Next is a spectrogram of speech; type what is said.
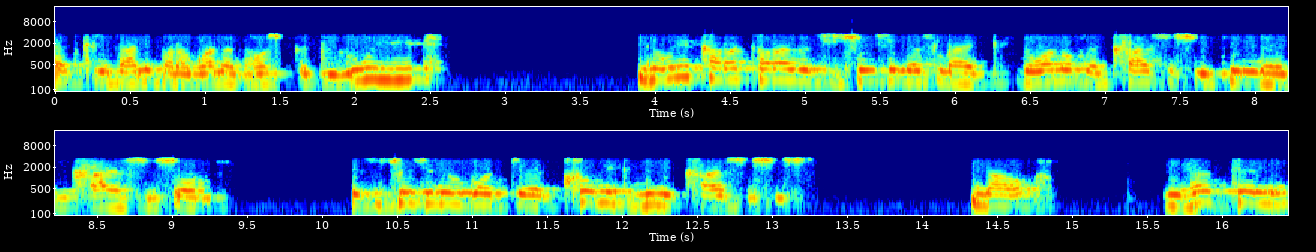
at Chris Hani Baragwanath Hospital, we, you know, we characterize the situation as like the one of a crisis within a crisis, or a situation we've got uh, chronic mini crises. Now, the healthcare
